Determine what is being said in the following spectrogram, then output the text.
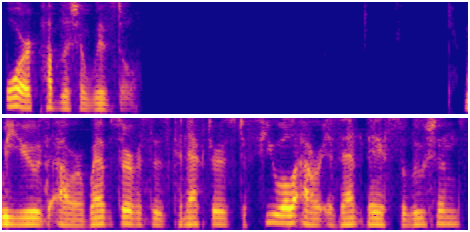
or publish a WSDL. We use our web services connectors to fuel our event-based solutions,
